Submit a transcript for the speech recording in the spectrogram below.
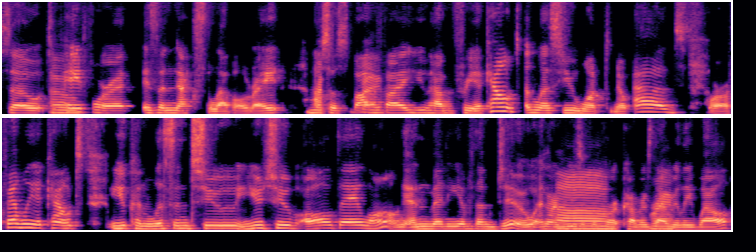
So to oh. pay for it is the next level, right? right. Uh, so Spotify, right. you have a free account unless you want no ads or a family account. You can listen to YouTube all day long, and many of them do. And our uh, music report covers right. that really well.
